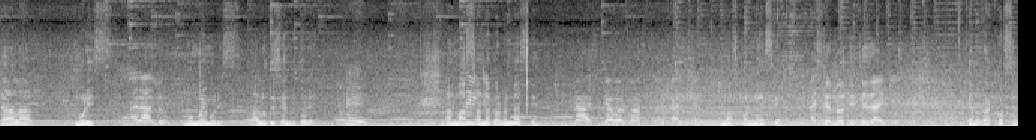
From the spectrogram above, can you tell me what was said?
ডাল। আর মরিচ। আর আলু? মুম্বাই মরিচ। আলু দিছেন ভিতরে? আর মাছ রান্না করবেন না আজকে? না আজকে আবার মাছ না কালকে। মাছ পান না আজকে? আজকে নদীতে যাইনি। কেন রাগ করছেন?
